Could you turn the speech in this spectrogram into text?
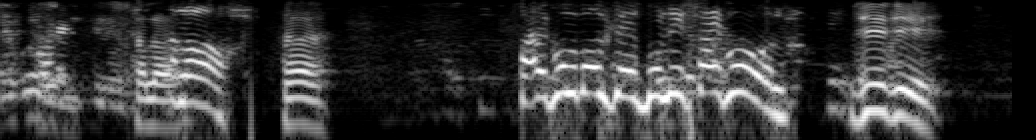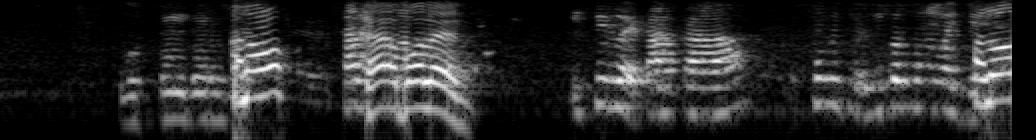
হ্যালো। হ্যালো। হ্যাঁ। সাইফুল বলছে পুলিশ সাইফুল। জি জি। হ্যালো। হ্যাঁ বলেন। হ্যালো।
